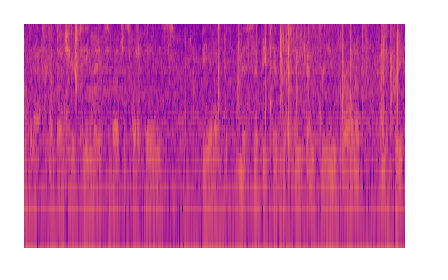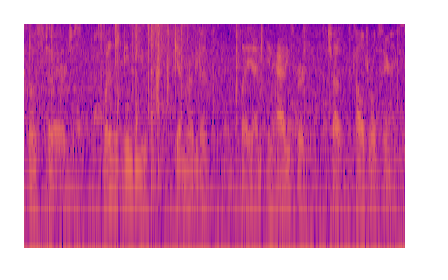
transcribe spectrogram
I've been asking a bunch of your teammates about just what it means being a Mississippi kid this weekend for you, growing up kind of pretty close to there. Just what does it mean to you getting ready to play in, in Hattiesburg, the College World Series?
